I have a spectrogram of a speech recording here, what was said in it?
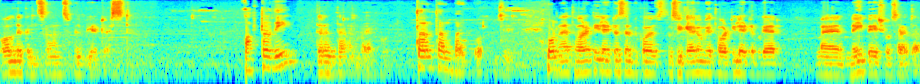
all the concerns will be addressed. After the Tarn Taran bypoll Tarn Tarn bypoll ਜੀ ਹੁਣ- ਮੈਂ ਅਥਾਰਟੀ ਲੈਟਰ ਸਰ ਬਿਕੋਜ਼ ਤੁਸੀਂ ਕਹਿ ਰਹੇ ਹੋ ਕਿ ਅਥਾਰਟੀ ਲੈਟਰ ਬਗੈਰ ਮੈਂ ਨਹੀਂ ਪੇਸ਼ ਹੋ ਸਕਦਾ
